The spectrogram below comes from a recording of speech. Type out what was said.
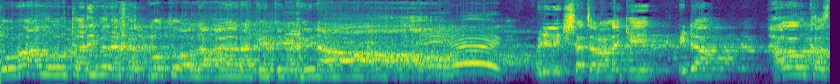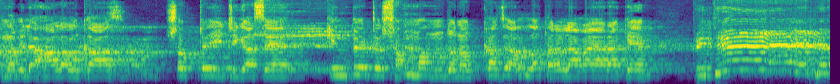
কোরআনুল কারিমের খেদমত লাগায় রাখে ঠিক কিনা? এটা রিক্সা চালা নাকি? এটা হালাল কাজ না বলে হালাল কাজ? সবটাই ঠিক আছে কিন্তু একটা সম্মানজনক কাজে আল্লাহ তারা লাগায় রাখে। পৃথিবীর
